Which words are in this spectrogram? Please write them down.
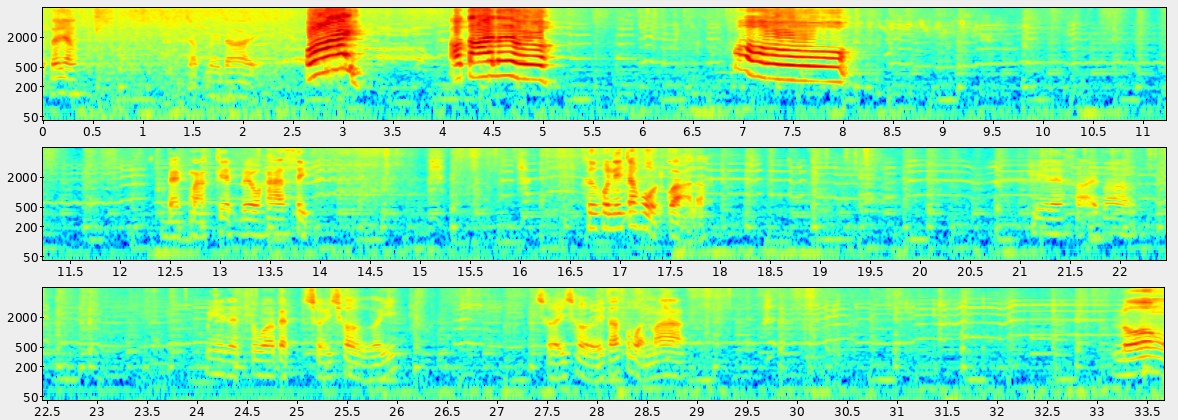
จับได้ยัง จับไม่ได้โอ้ยเอาตายเลยเหรอโอ้แบ็กมาร์เก็ตเวลห้าสิบคือคนนี้จะโหดกว่าเหรอ มีอะไรขายบ้าง มีแต่ตัวแบบเฉยเฉยๆเฉยเฉยๆซะส่วนมาก ลง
